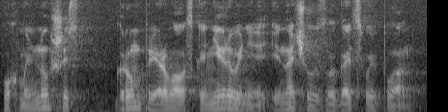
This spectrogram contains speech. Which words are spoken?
Ухмыльнувшись, Гром прервал сканирование и начал излагать свой план –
